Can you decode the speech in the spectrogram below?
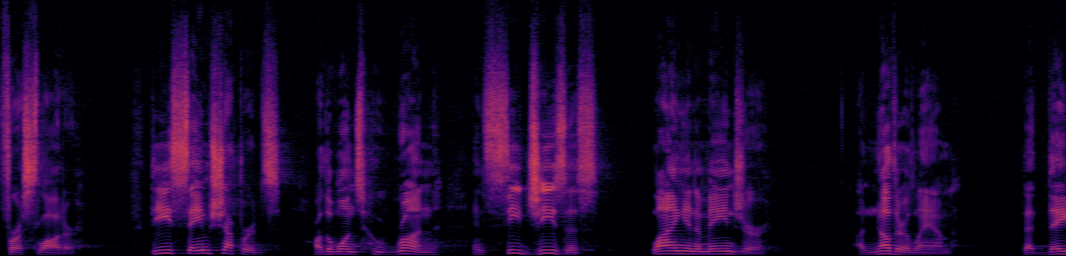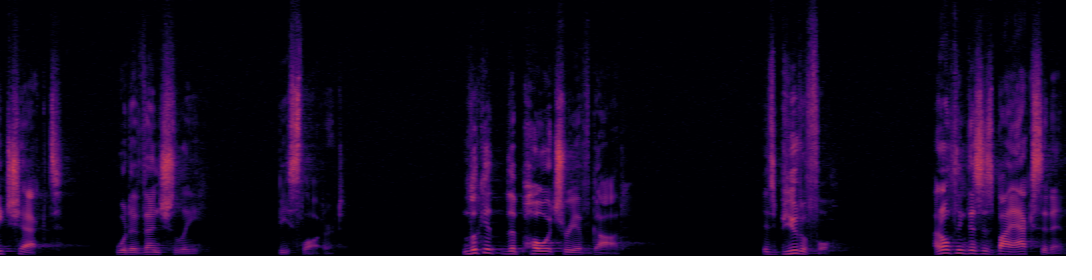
for a slaughter. These same shepherds are the ones who run and see Jesus lying in a manger, another lamb that they checked would eventually be slaughtered. Look at the poetry of God. It's beautiful. I don't think this is by accident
